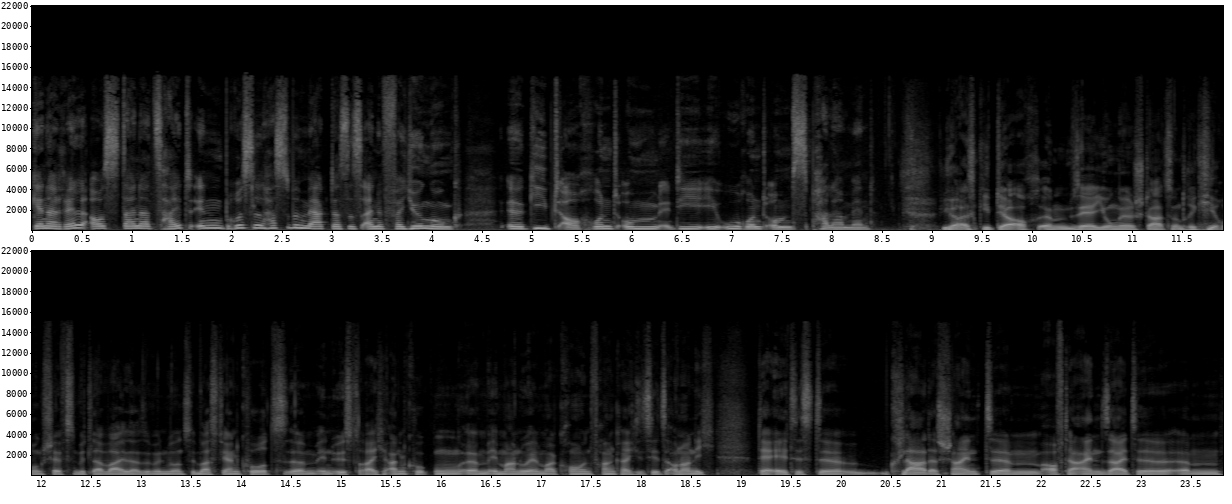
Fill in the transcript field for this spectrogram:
generell aus deiner Zeit in Brüssel hast du bemerkt, dass es eine Verjüngung äh, gibt, auch rund um die EU, rund ums Parlament. Ja, es gibt ja auch ähm, sehr junge Staats- und Regierungschefs mittlerweile. Also wenn wir uns Sebastian Kurz ähm, in Österreich angucken, ähm, Emmanuel Macron in Frankreich ist jetzt auch noch nicht der älteste. Klar, das scheint ähm, auf der einen Seite ähm,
